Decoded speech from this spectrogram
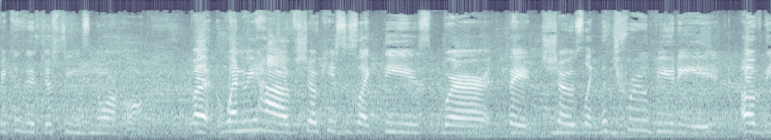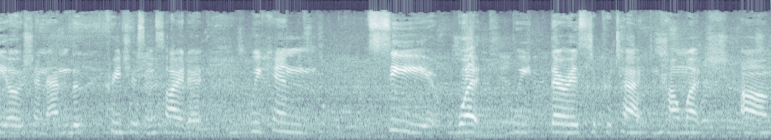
because it just seems normal. But when we have showcases like these where they shows like the true beauty of the ocean and the creatures inside it, we can see what we there is to protect and how much um,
